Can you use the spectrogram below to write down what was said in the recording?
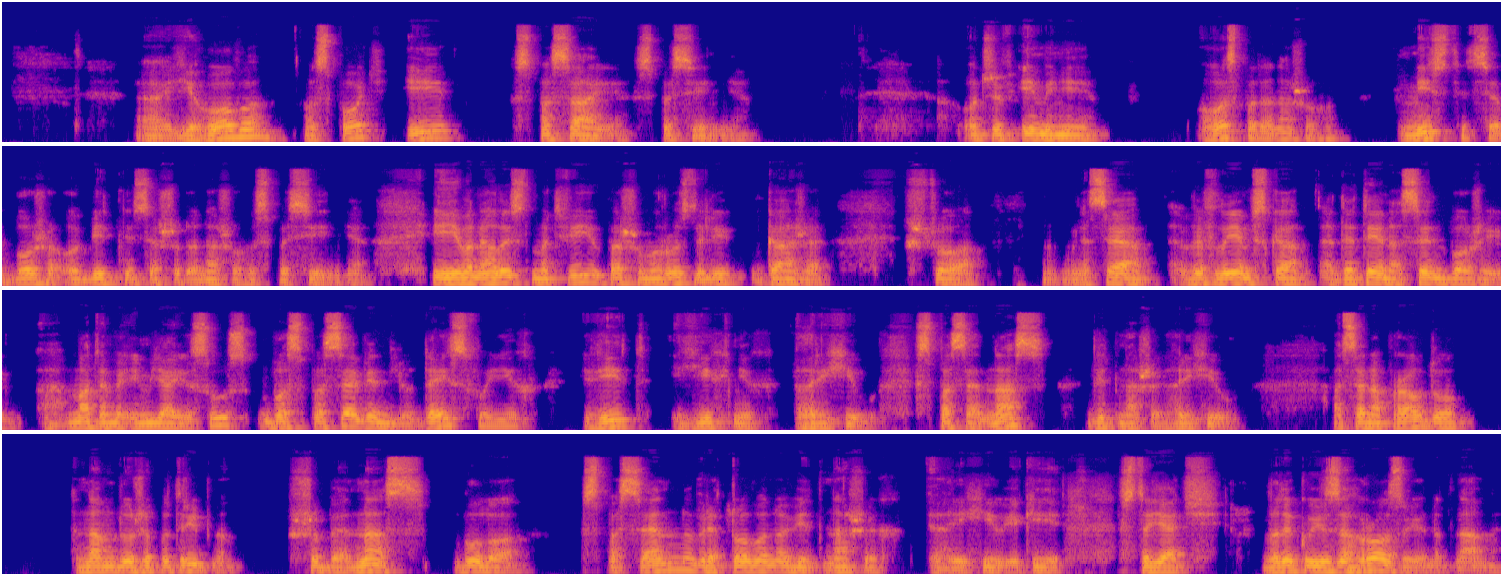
Єгова, Господь і спасає спасіння. Отже, в імені Господа нашого міститься Божа обітниця щодо нашого спасіння. І Євангелист Матвій у першому розділі каже, що ця вифлеємська дитина, син Божий, матиме ім'я Ісус, бо спасе Він людей своїх від їхніх гріхів, спасе нас від наших гріхів. А це направду нам дуже потрібно, щоб нас було спасенно, врятовано від наших гріхів, які стоять великою загрозою над нами.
